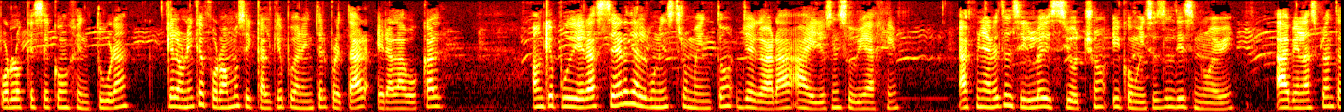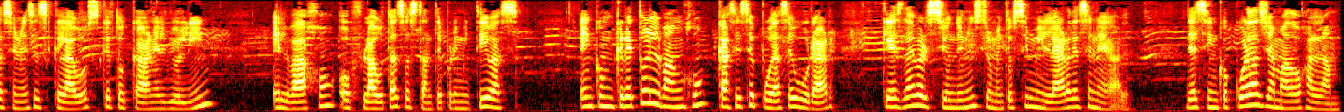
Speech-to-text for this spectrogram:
por lo que se conjetura que la única forma musical que podían interpretar era la vocal. Aunque pudiera ser de algún instrumento llegara a ellos en su viaje, a finales del siglo XVIII y comienzos del XIX había en las plantaciones esclavos que tocaban el violín, el bajo o flautas bastante primitivas. En concreto, el banjo casi se puede asegurar que es la versión de un instrumento similar de Senegal, de cinco cuerdas llamado halam.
